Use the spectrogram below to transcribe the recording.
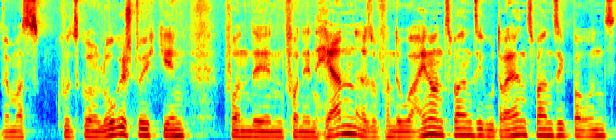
wenn wir es kurz chronologisch durchgehen, von den, von den Herren, also von der U21, U23 bei uns,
